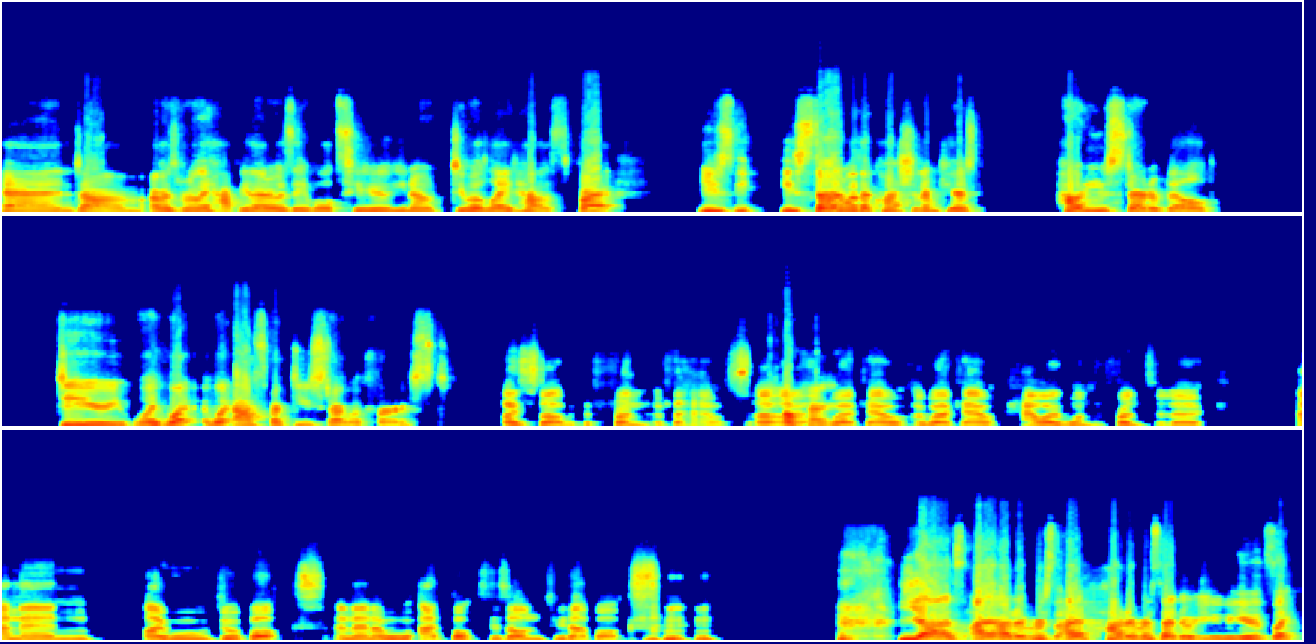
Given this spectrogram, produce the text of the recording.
and um, I was really happy that I was able to, you know, do a lighthouse. But you you started with a question. I'm curious, how do you start a build? Do you like what what aspect do you start with first? I start with the front of the house. I, okay. I, I work out I work out how I want the front to look, and then I will do a box, and then I will add boxes on to that box. yes, I hundred percent. I hundred percent know what you mean. It's like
